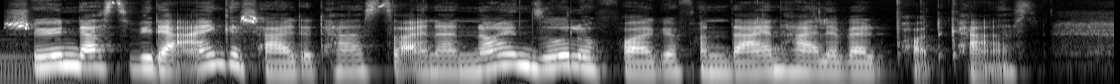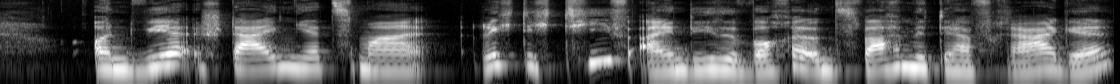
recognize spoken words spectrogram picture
Schön, dass du wieder eingeschaltet hast zu einer neuen Solo-Folge von Dein Heile Welt Podcast. Und wir steigen jetzt mal richtig tief ein diese Woche und zwar mit der Frage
